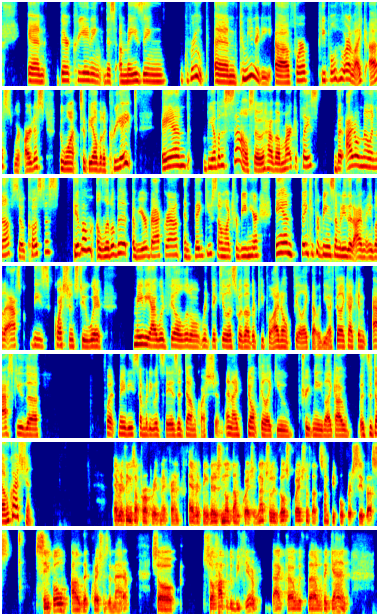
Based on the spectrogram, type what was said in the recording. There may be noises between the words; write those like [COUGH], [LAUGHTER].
and they're creating this amazing group and community uh, for people who are like us. We're artists who want to be able to create and be able to sell. So have a marketplace, but I don't know enough. So Kostas, give them a little bit of your background and thank you so much for being here. And thank you for being somebody that I'm able to ask these questions to where maybe I would feel a little ridiculous with other people. I don't feel like that with you. I feel like I can ask you the what maybe somebody would say is a dumb question. And I don't feel like you treat me like I it's a dumb question. Everything is appropriate, my friend. Everything. There's no dumb question. Actually, those questions that some people perceive as simple are the questions that matter. So, so happy to be here back uh, with uh, with a gang,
